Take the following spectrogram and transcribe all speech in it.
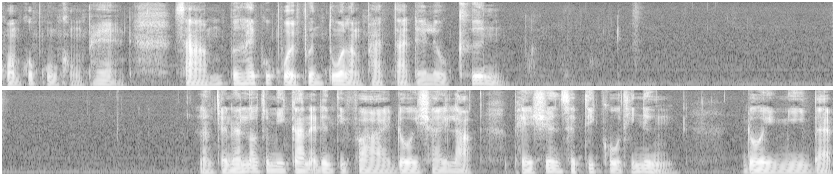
ความควบคุมของแพทย์ 3. เพื่อให้ผู้ป่วยฟื้นตัวหลังผ่าตัดได้เร็วขึ้น หลังจากนั้นเราจะมีการ identify โดยใช้หลัก patient safety goal ที่ 1 โดยมีแบบ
